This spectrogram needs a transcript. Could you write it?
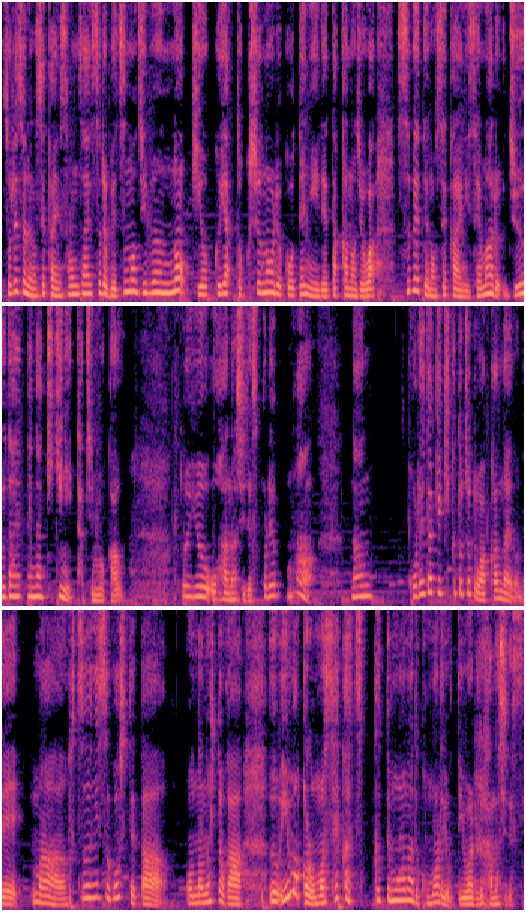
それぞれの世界に存在する別の自分の記憶や特殊能力を手に入れた彼女は、すべての世界に迫る重大な危機に立ち向かう。というお話です。これ、まあ、なん、これだけ聞くとちょっとわかんないので、まあ、普通に過ごしてた女の人が、うん今からお前世界作ってもらわないと困るよって言われる話です。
